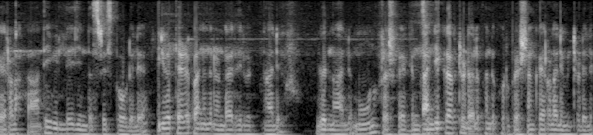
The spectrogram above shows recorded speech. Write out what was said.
Kerala Khadi village industries ബോർഡിൽ ഇരുപത്തേഴ് പതിനൊന്ന് രണ്ടായിരത്തി ഇരുപത്തിനാല് ഇരുപത്തിനാല് മൂന്ന് fresh vacancy. Handicraft development corporation Kerala ലിമിറ്റഡിൽ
